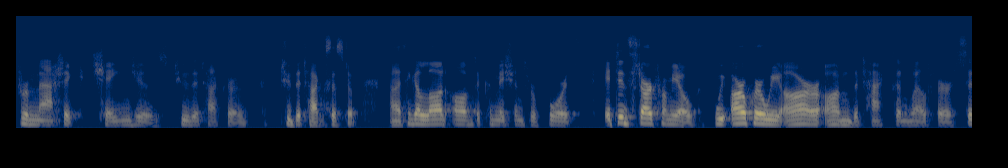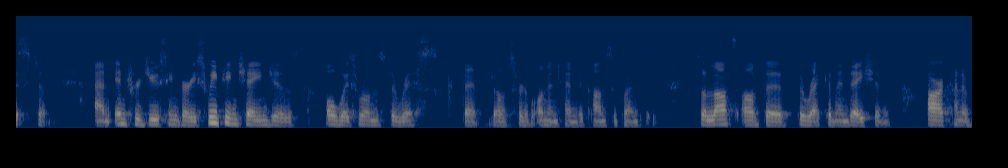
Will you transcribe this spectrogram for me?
dramatic changes to the tax to the tax system. And I think a lot of the commission's reports, it did start from, you know, we are where we are on the tax and welfare system. And introducing very sweeping changes always runs the risk that of sort of unintended consequences. So lots of the, the recommendations are kind of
